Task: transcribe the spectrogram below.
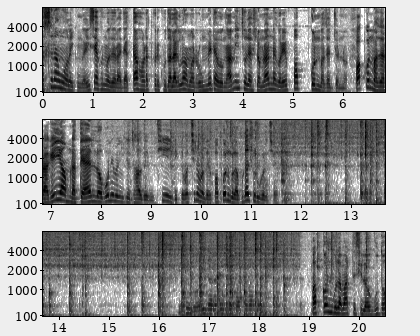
আসসালামু আলাইকুম গাইস এখন বাজে রাত একটা। হঠাৎ করে ক্ষুধা লাগল আমার রুমমেট এবং আমি চলে আসলাম রান্না করে পপকর্ন ভাজার জন্য। পপকর্ন ভাজার আগেই আমরা তেল লবণ এবং একটু ঝাল দিয়ে দিচ্ছি এই দেখতে পাচ্ছেন আমাদের পপকর্নগুলা ফুটা শুরু করেছে। পপকর্ন গুলা মারতেছিল গুতো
